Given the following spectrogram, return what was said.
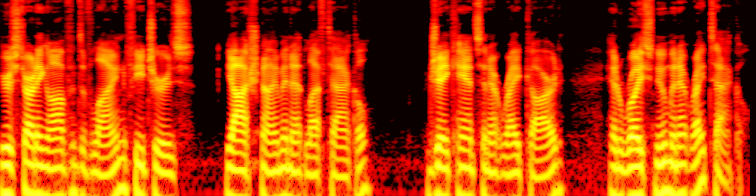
your starting offensive line features Josh Nijman at left tackle, Jake Hanson at right guard, and Royce Newman at right tackle.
